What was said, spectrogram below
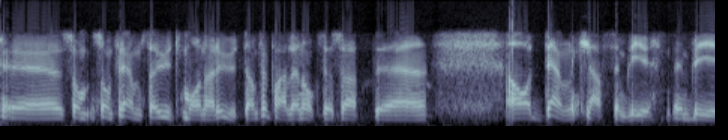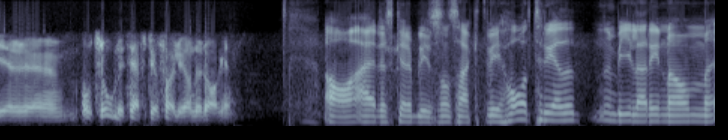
eh, som, som främsta utmanare utanför pallen också. Så att eh, ja, den klassen blir, blir blir eh, otroligt häftig att följa under dagen. Ja, det ska det bli som sagt. Vi har tre bilar inom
